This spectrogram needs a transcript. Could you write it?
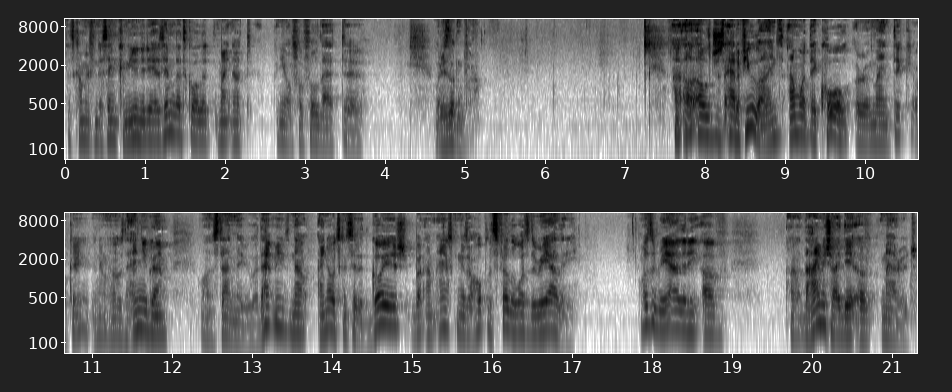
that's coming from the same community as him, let's call it, might not, you know, fulfill that, uh, what he's looking for. I'll, I'll, just add a few lines. I'm what they call a romantic, okay? You know, knows the Enneagram, will understand maybe what that means. Now, I know it's considered goyish, but I'm asking as a hopeless fellow, what's the reality? What's the reality of uh, the Heimish idea of marriage?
